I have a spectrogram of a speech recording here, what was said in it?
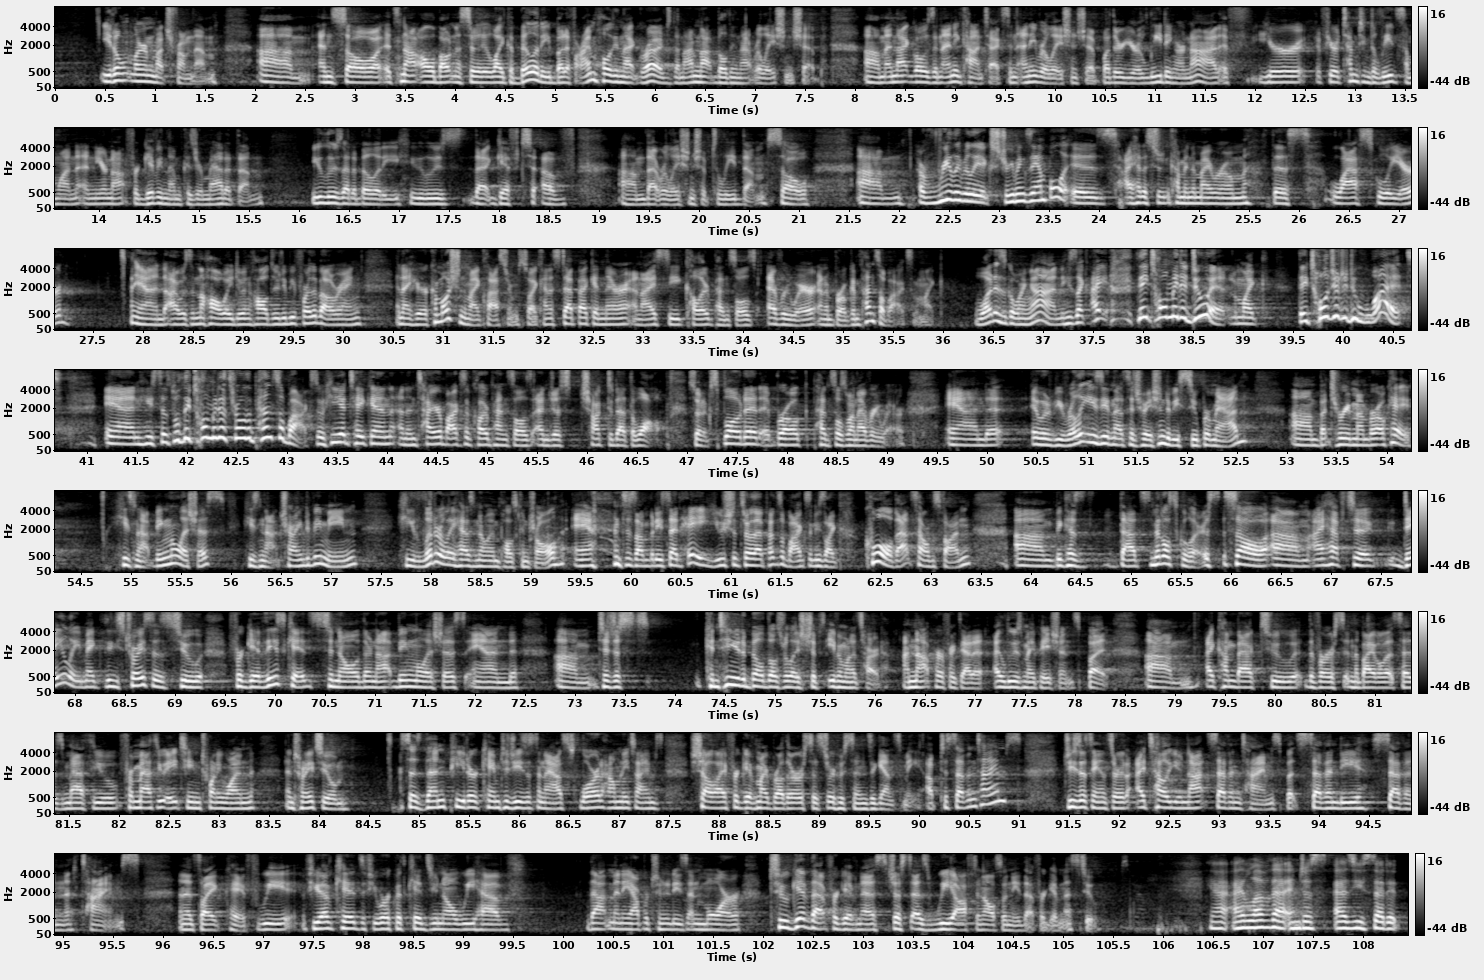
You don't learn much from them. Um, and so it's not all about necessarily likability, but if I'm holding that grudge, then I'm not building that relationship. Um, and that goes in any context, in any relationship, whether you're leading or not. If you're, if you're attempting to lead someone and you're not forgiving them because you're mad at them, you lose that ability. You lose that gift of um, that relationship to lead them. So, um, a really, really extreme example is I had a student come into my room this last school year and I was in the hallway doing hall duty before the bell rang, and I hear a commotion in my classroom. So I kind of step back in there, and I see colored pencils everywhere and a broken pencil box. And I'm like, "What is going on?" He's like, "I they told me to do it." And I'm like, "They told you to do what?" And he says, "Well, they told me to throw the pencil box." So he had taken an entire box of colored pencils and just chucked it at the wall. So it exploded, it broke, pencils went everywhere, and it would be really easy in that situation to be super mad, um, but to remember, okay, he's not being malicious, he's not trying to be mean he literally has no impulse control. And somebody said, hey, you should throw that pencil box. And he's like, cool, that sounds fun, um, because that's middle schoolers. So um, I have to daily make these choices to forgive these kids, to know they're not being malicious, and um, to just continue to build those relationships even when it's hard. I'm not perfect at it. I lose my patience, but um, I come back to the verse in the Bible that says Matthew from Matthew 18, 21 and 22 it says, Then Peter came to Jesus and asked, Lord, how many times shall I forgive my brother or sister who sins against me? Up to seven times? Jesus answered, I tell you, not seven times, but 77 times. And it's like, okay, if, we, if you have kids, if you work with kids, you know we have that many opportunities and more to give that forgiveness, just as we often also need that forgiveness too. So. Yeah, I love that. And just as you said it,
